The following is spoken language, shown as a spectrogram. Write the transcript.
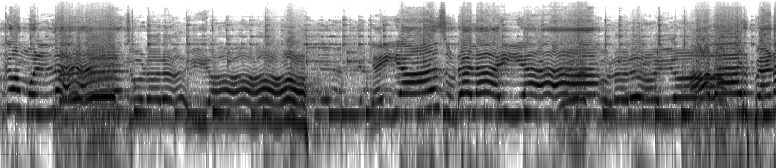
சுருக்கமுள்ள சுடர ஐயா ஐயா சுடல ஐயா சுடர ஐயா அவர் பெண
